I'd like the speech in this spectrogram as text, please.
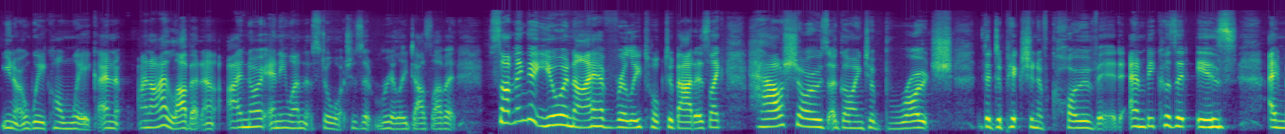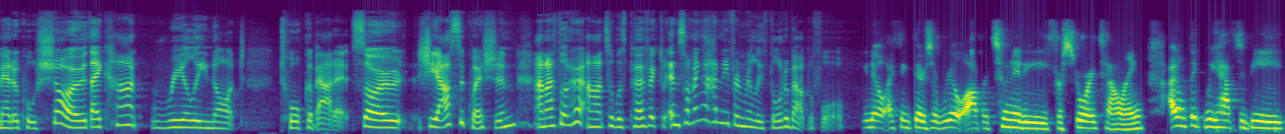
you know, week on week. And and I love it. And I know anyone that still watches it really does love it. Something that you and I have really talked about is like how shows are going to broach the depiction of COVID. And because it is a medical show, they can't really not talk about it. So she asked a question, and I thought her answer was perfect and something I hadn't even really thought about before. You know, I think there's a real opportunity for storytelling. I don't think we have to be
